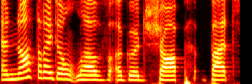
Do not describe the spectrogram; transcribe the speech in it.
and not that I don't love a good shop, but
